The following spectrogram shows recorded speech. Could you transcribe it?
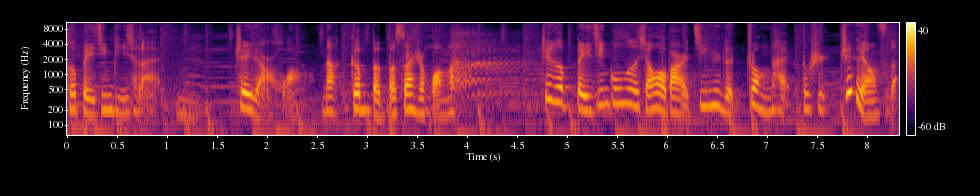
和北京比起来，嗯，这点黄那根本不算是黄啊。这个北京工作的小伙伴今日的状态都是这个样子的：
